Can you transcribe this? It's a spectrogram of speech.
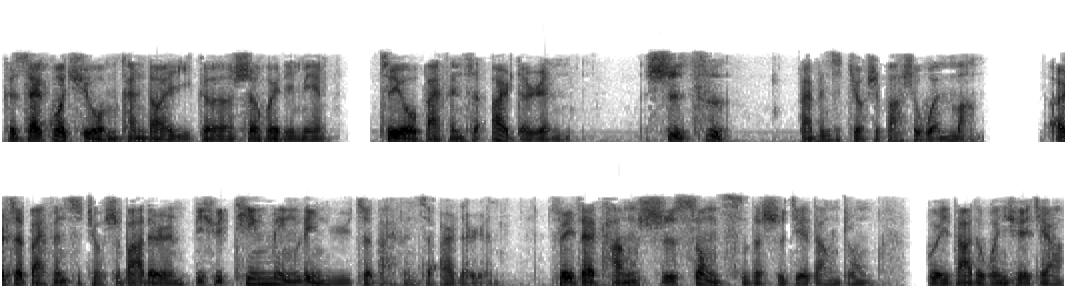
可是，在过去我们看到一个社会里面，只有百分之二的人识字，百分之九十八是文盲，而这百分之九十八的人必须听命令于这百分之二的人。所以在唐诗宋词的世界当中，伟大的文学家，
